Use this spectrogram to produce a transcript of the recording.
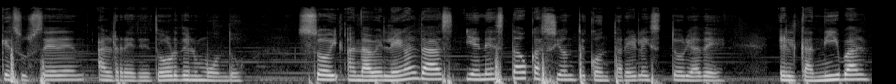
que suceden alrededor del mundo. Soy Ana Belén Aldaz y en esta ocasión te contaré la historia de El caníbal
